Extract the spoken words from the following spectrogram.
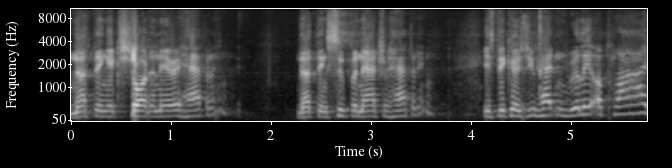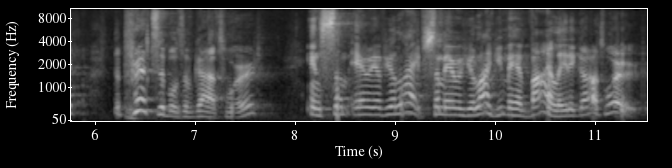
nothing extraordinary happening, nothing supernatural happening. It's because you hadn't really applied the principles of God's word in some area of your life. Some area of your life, you may have violated God's word.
